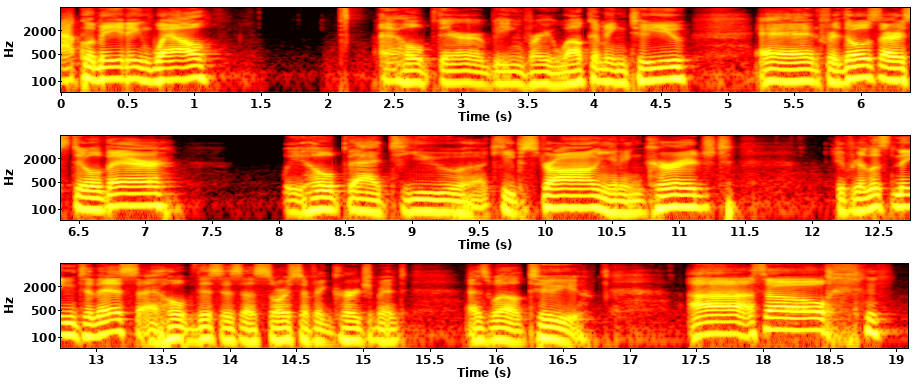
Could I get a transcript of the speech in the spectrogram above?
acclimating well. I hope they're being very welcoming to you. And for those that are still there, we hope that you uh, keep strong and encouraged. If you're listening to this, I hope this is a source of encouragement as well to you. Uh, so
